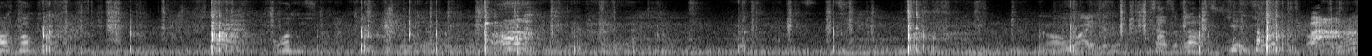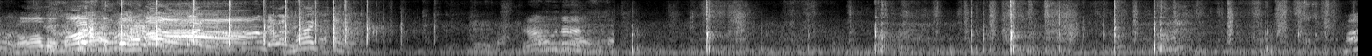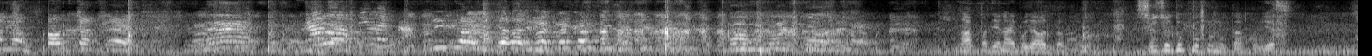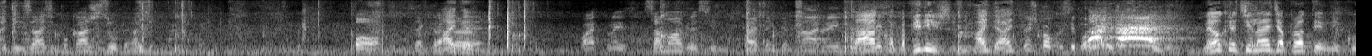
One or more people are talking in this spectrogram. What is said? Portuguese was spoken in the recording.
Dobro. Odlično. Sad za glas. Bravo, majstor! Bravo udarac. Mali aut. Napad je najbolja odbrana. Si uzeo duplu krunu tako, jes? Ajde, izađi, pokaži zube, ajde. O, ajde, White, please. samo agresivno. White, thank you. Tako, pa vidiš, ajde, ajde. Viš koliko si bolji. Ne okreći leđa protivniku.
